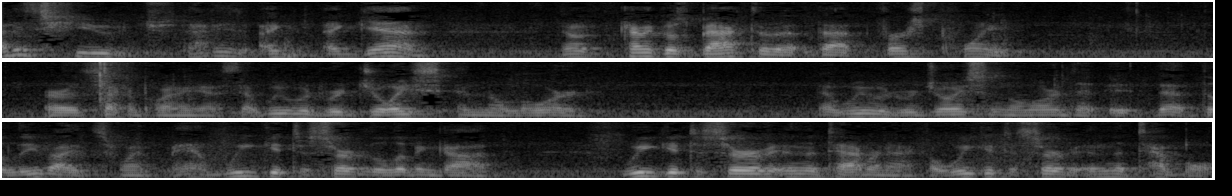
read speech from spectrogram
That is huge. That is again, you know, it kind of goes back to that, that first point, or the second point, I guess, that we would rejoice in the Lord. That we would rejoice in the Lord. That it, that the Levites went, man, we get to serve the living God. We get to serve in the tabernacle. We get to serve in the temple.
